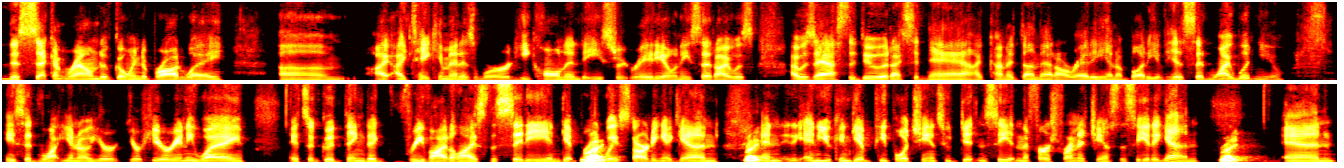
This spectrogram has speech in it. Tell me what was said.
this second round of going to broadway um I, I take him at his word. He called into East Street Radio and he said, I was I was asked to do it. I said, nah, I've kind of done that already. And a buddy of his said, Why wouldn't you? he said what you know you're you're here anyway it's a good thing to revitalize the city and get Right. broadway starting again Right. and and you can give people a chance who didn't see it in the first run a chance to see it again right. and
